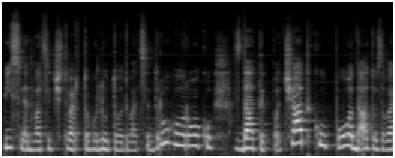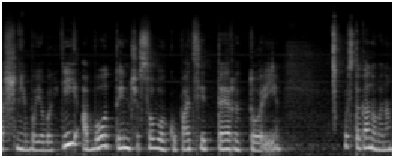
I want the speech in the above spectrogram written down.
після 24 лютого 2022 року з дати початку по дату завершення бойових дій або тимчасово окупації території. Ось така новина.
